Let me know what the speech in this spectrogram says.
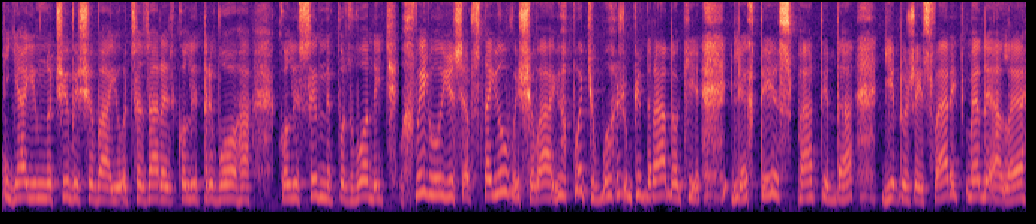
Я і вночі вишиваю. Оце зараз, коли тривога, коли син не позвонить, хвилююся, встаю, вишиваю, а потім можу під ранок і лягти, спати. Да. Дід уже й сварить мене, але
